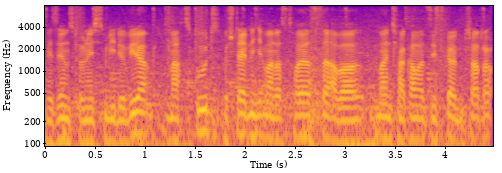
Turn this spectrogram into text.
wir sehen uns beim nächsten Video wieder. Macht's gut. Bestellt nicht immer das teuerste, aber manchmal kann man es sich gönnen. Ciao, ciao.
